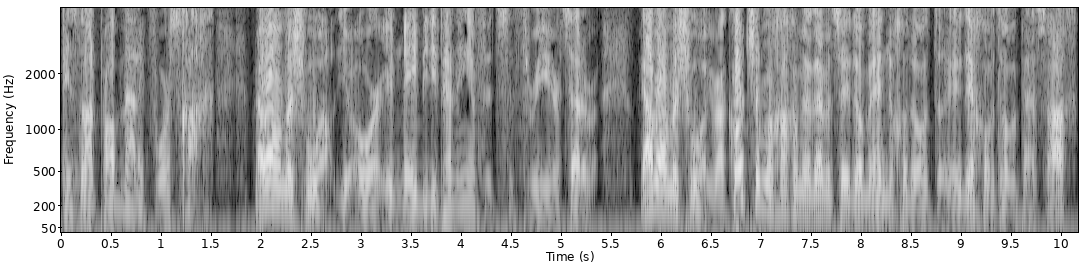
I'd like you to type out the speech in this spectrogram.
is not problematic for schach. Or it may be depending if it's a three or etc. Pesach,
